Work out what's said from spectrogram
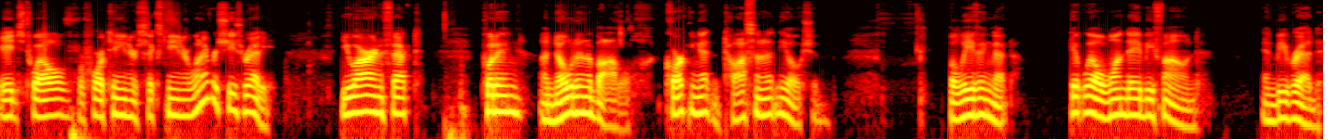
age 12 or 14 or 16 or whenever she's ready. You are, in effect, putting a note in a bottle, corking it and tossing it in the ocean, believing that it will one day be found and be read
